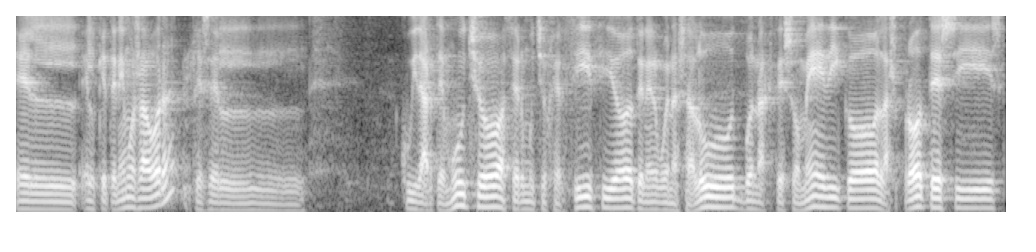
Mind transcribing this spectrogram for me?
El, el que tenemos ahora, que es el, cuidarte mucho, hacer mucho ejercicio, tener buena salud, buen acceso médico, las prótesis,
